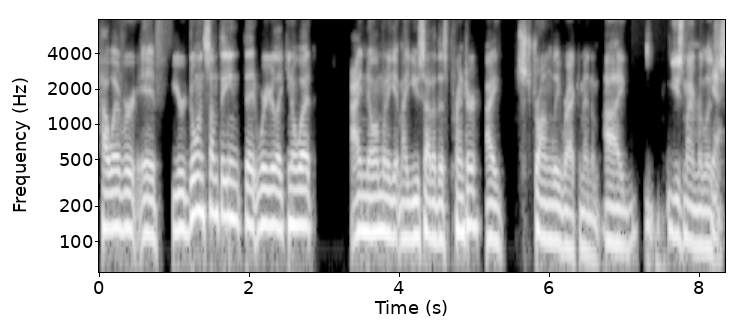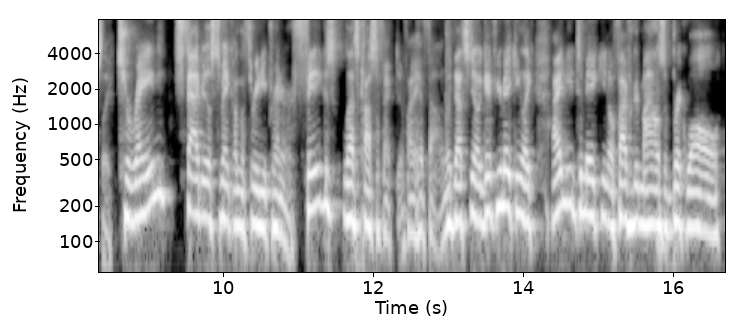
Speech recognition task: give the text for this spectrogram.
However, if you're doing something that where you're like, you know what, I know I'm going to get my use out of this printer. I strongly recommend them. I use mine religiously. Yeah. Terrain, fabulous to make on the 3D printer. Figs, less cost effective, I have found. Like that's, you know, if you're making like, I need to make, you know, 500 miles of brick wall,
